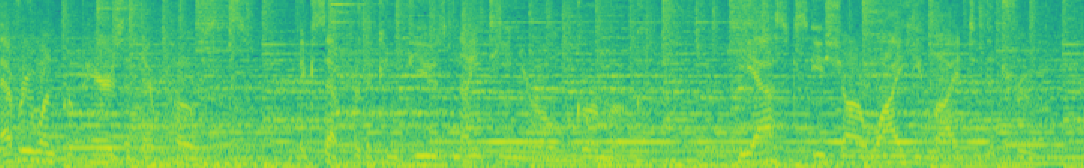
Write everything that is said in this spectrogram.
Everyone prepares at their posts, except for the confused 19-year-old Gurmukh. He asks Ishar why he lied to the troop,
